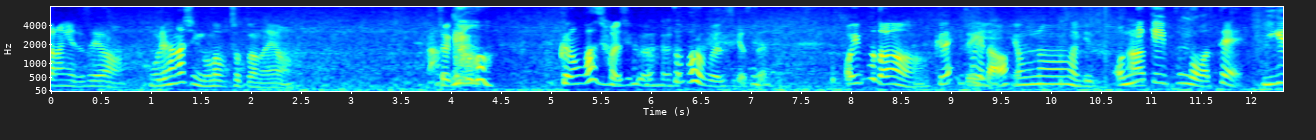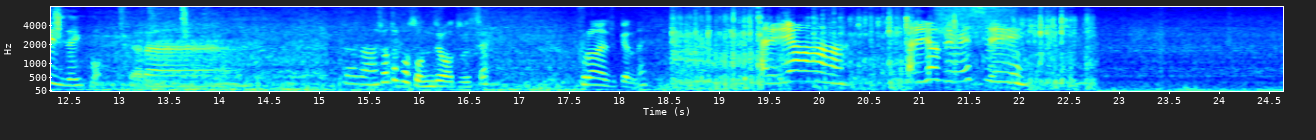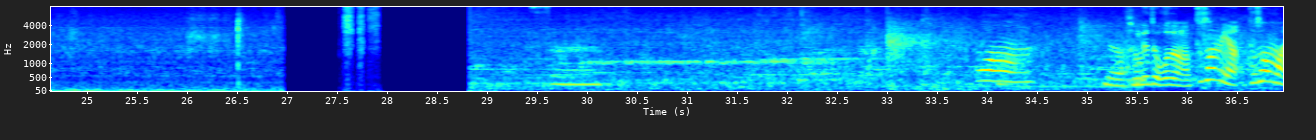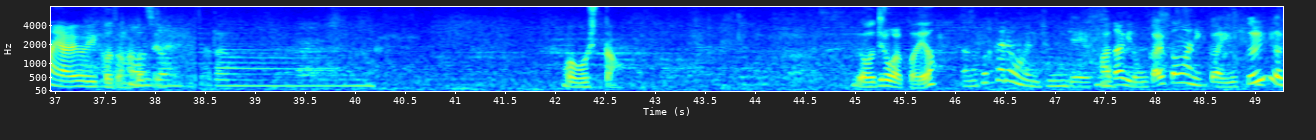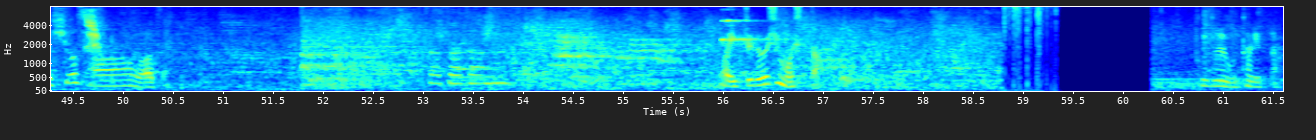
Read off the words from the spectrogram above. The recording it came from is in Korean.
자랑해주세요. 우리 하나씩 누나 붙였잖아요. 저기요. 그런 거 하지 마시고요. 똑바로 보여주시겠어요? 어, 이쁘다. 그래? 되게 이쁘게 나와? 영롱하게. 언니 아, 게 이쁜 거 같아. 이게 진짜 이뻐. 짜란. 짜란. 셔틀버스 언제 와 도대체? 불안해 죽겠네. 달려! 달려, 지미씨! 야, 저게 저거잖아. 쿠사미야, 쿠사마 야요이 거잖아. 그치? 맞아. 짜란. 와, 멋있다. 우리 어디로 갈 거예요? 나는 호텔에 오면 좋은 게 바닥이 너무 깔끔하니까 이거 끌기가 쉬워서. 아, 맞아. 짜자잔. 와, 이쪽이 훨씬 멋있다. 도저히 못하겠다.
